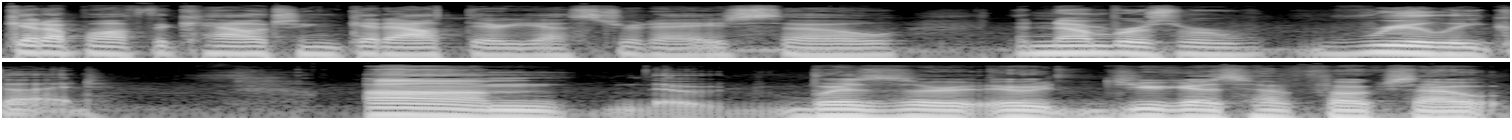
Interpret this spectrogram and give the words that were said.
get up off the couch and get out there yesterday. So the numbers were really good. Um, was there? uh, Do you guys have folks out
